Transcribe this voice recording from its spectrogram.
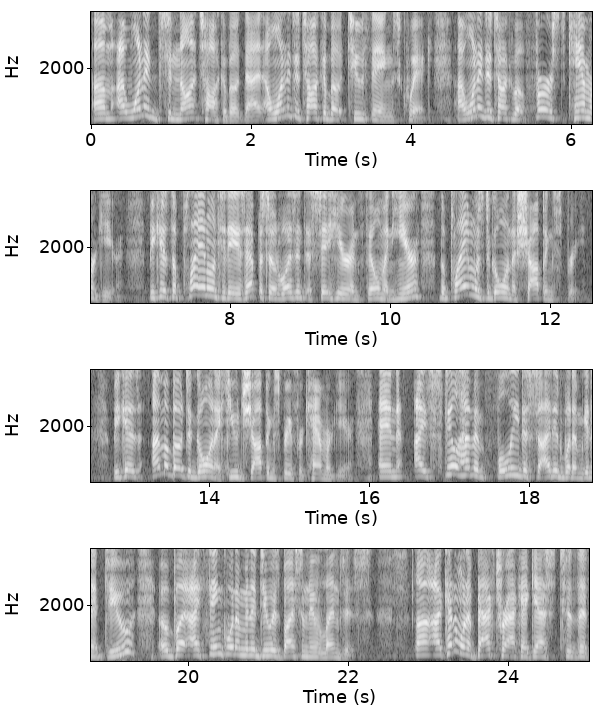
um, I wanted to not talk about that. I wanted to talk about two things quick. I wanted to talk about first camera gear because the plan on today's episode wasn't to sit here and film in here. The plan was to go on a shopping spree because I'm about to go on a huge shopping spree for camera gear. And I still haven't fully decided what I'm gonna do, uh, but I think what I'm gonna do is buy some new lenses. Uh, I kind of want to backtrack, I guess, to the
